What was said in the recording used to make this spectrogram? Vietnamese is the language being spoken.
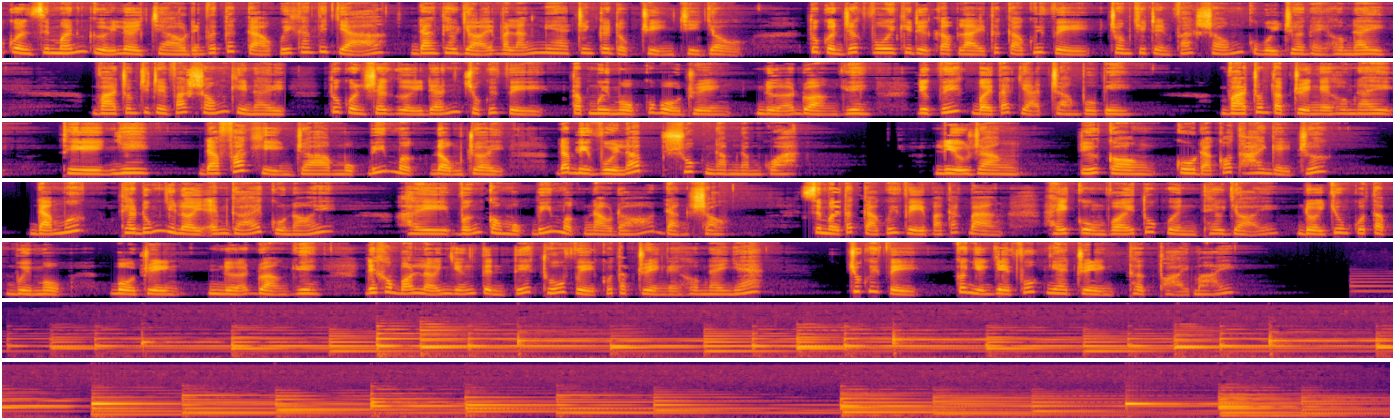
Thu Quỳnh xin mến gửi lời chào đến với tất cả quý khán thính giả đang theo dõi và lắng nghe trên kênh độc truyện Chị Dậu. Thu Quỳnh rất vui khi được gặp lại tất cả quý vị trong chương trình phát sóng của buổi trưa ngày hôm nay. Và trong chương trình phát sóng kỳ này, Thu Quỳnh sẽ gửi đến cho quý vị tập 11 của bộ truyện Nửa Đoạn Duyên được viết bởi tác giả Trang Bubi. Và trong tập truyện ngày hôm nay thì Nhi đã phát hiện ra một bí mật động trời đã bị vùi lấp suốt 5 năm qua. Liệu rằng đứa con, cô đã có thai ngày trước đã mất, theo đúng như lời em gái cô nói, hay vẫn còn một bí mật nào đó đằng sau? Xin mời tất cả quý vị và các bạn hãy cùng với Tú Quỳnh theo dõi nội dung của tập 11 bộ truyện Nửa Đoạn Duyên, để không bỏ lỡ những tình tiết thú vị của tập truyện ngày hôm nay nhé. Chúc quý vị có những giây phút nghe truyện thật thoải mái.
